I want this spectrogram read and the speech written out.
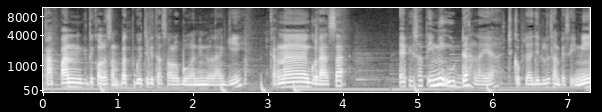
kapan gitu kalau sempet gue cerita soal hubungan ini lagi karena gue rasa episode ini udah lah ya cukup saja dulu sampai sini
